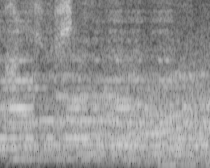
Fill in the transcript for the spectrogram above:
that was the thing.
